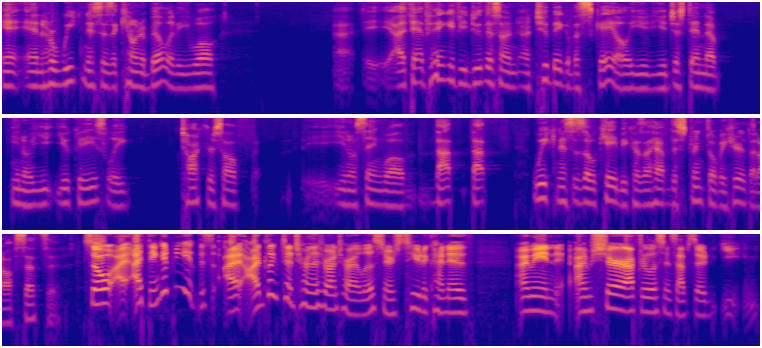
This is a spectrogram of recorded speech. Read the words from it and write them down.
and her weakness is accountability. Well, uh, I, th- I think if you do this on, on too big of a scale, you you just end up, you know, you, you could easily talk yourself, you know, saying, well, that that weakness is okay because I have this strength over here that offsets it. So I, I think it'd be this. I, I'd like to turn this around to our listeners too, to kind of. I mean, I'm sure after listening to this episode, you,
